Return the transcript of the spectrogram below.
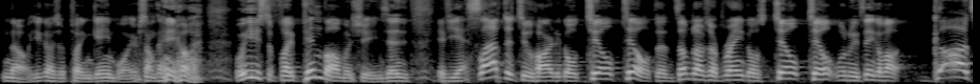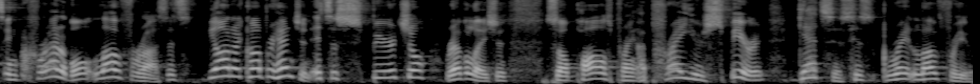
No, you guys are playing Game Boy or something. We used to play pinball machines, and if you slapped it too hard, it go tilt, tilt. And sometimes our brain goes tilt, tilt when we think about God's incredible love for us. It's beyond our comprehension. It's a spiritual revelation. So Paul's praying, I pray your spirit gets this, his great love for you.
